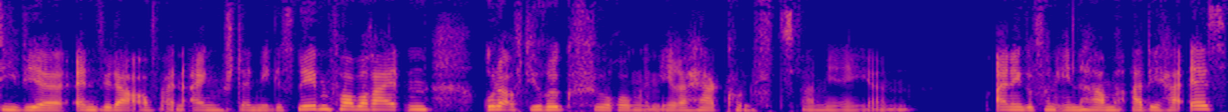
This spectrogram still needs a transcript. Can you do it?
die wir entweder auf ein eigenständiges Leben vorbereiten oder auf die Rückführung in ihre Herkunftsfamilien. Einige von ihnen haben ADHS,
